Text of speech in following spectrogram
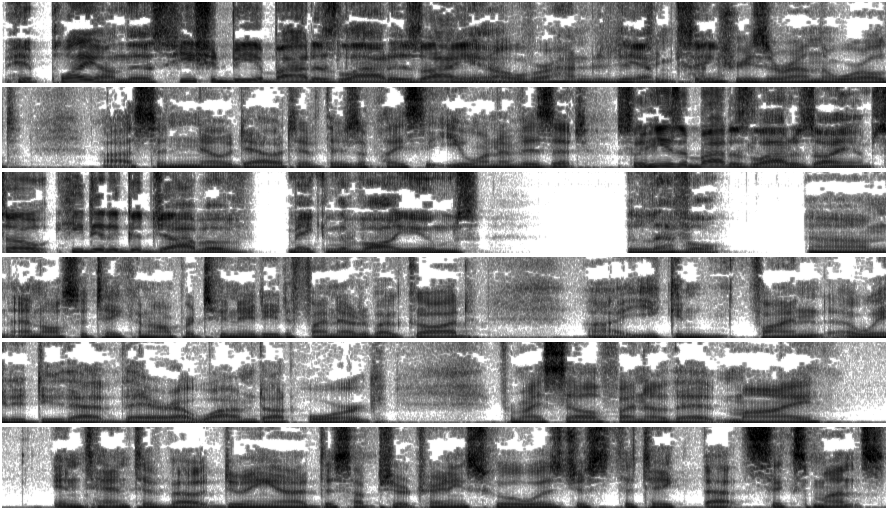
hit play on this, he should be about as loud as I am. you know over 100 different see? countries around the world. Uh, so no doubt if there's a place that you want to visit, So he's about as loud as I am. So he did a good job of making the volumes level. Um, and also take an opportunity to find out about God, uh, you can find a way to do that there at ywam.org. For myself, I know that my intent about doing a discipleship training school was just to take that six months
